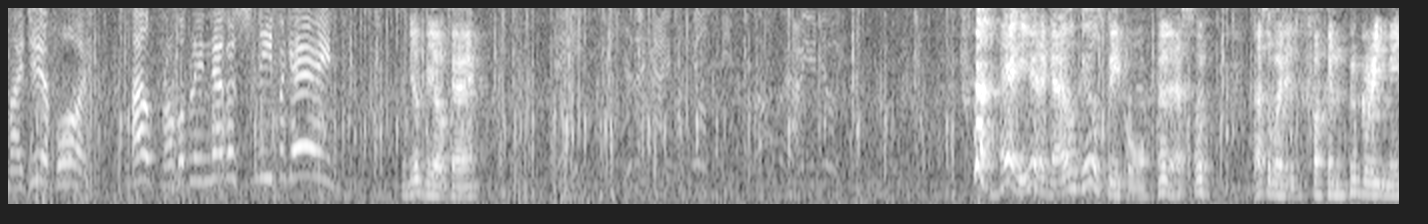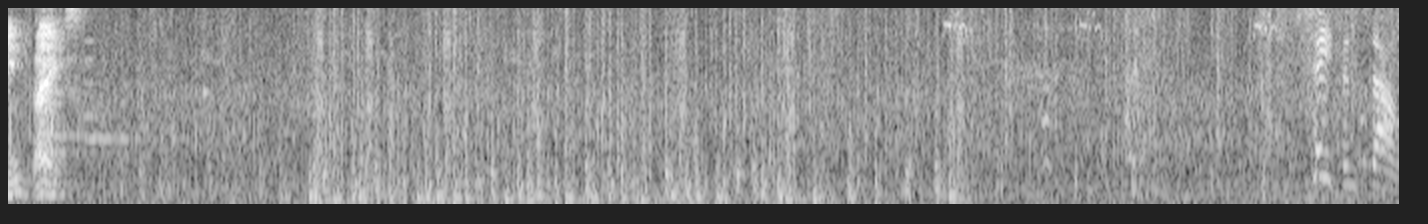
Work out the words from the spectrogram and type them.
My dear boy, I'll probably never sleep again. You'll be okay. Hey, you're that guy who kills people. How you doing? hey, you're the guy who kills people. that's that's a way to fucking greet me. Thanks. Safe sound.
